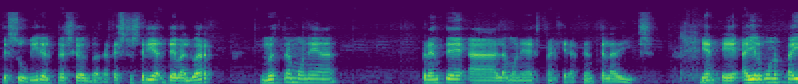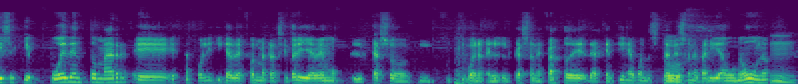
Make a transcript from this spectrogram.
de subir el precio del dólar. Eso sería devaluar nuestra moneda frente a la moneda extranjera, frente a la divisa. Bien, eh, hay algunos países que pueden tomar eh, estas políticas de forma transitoria. Ya vemos el caso, bueno, el, caso nefasto de, Argentina cuando se establece una paridad 1-1. Mm.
